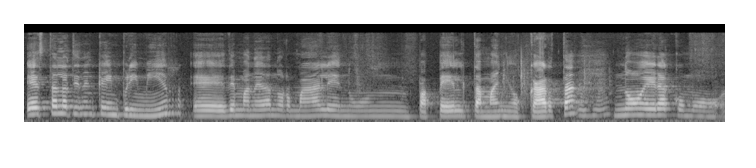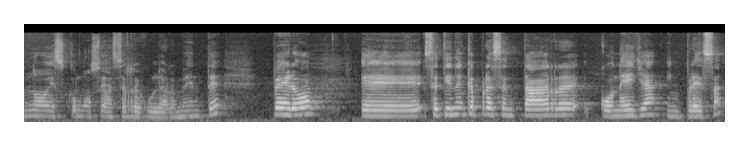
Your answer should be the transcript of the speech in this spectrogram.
Esta la tienen que imprimir eh, de manera normal en un papel tamaño carta. No era como, no es como se hace regularmente, pero eh, se tienen que presentar con ella impresa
